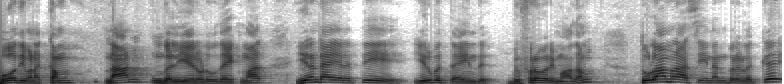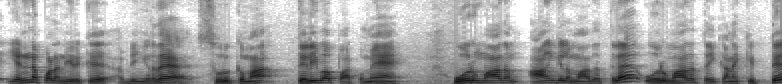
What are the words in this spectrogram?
போதி வணக்கம். நான் உங்கள் ஏரோடு உதயகுமார். இரண்டாயிரத்தி இருபத்தி ஐந்து பிப்ரவரி மாதம் துலாம் ராசி நண்பர்களுக்கு என்ன பலன் இருக்குது அப்படிங்கிறத சுருக்கமாக தெளிவாக பார்ப்போமே. ஒரு மாதம் ஆங்கில மாதத்தில் ஒரு மாதத்தை கணக்கிட்டு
